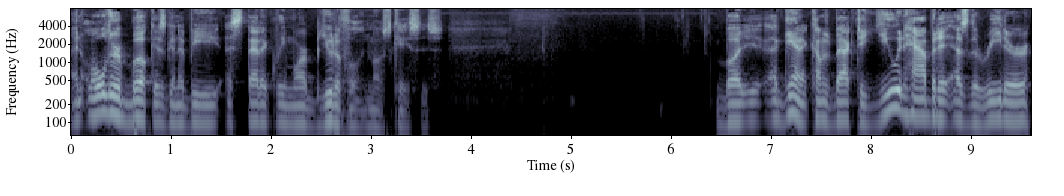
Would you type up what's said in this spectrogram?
an older book is going to be aesthetically more beautiful in most cases. But again, it comes back to you inhabit it as the reader,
